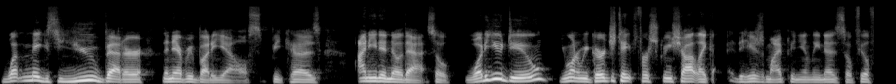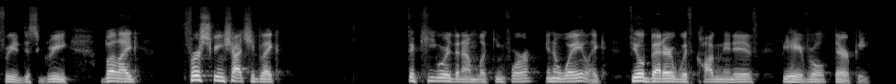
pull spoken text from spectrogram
what makes you better than everybody else because I need to know that. So, what do you do? You want to regurgitate first screenshot? Like, here's my opinion, Lena. So, feel free to disagree. But, like, first screenshot should be like the keyword that I'm looking for in a way, like feel better with cognitive behavioral therapy.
